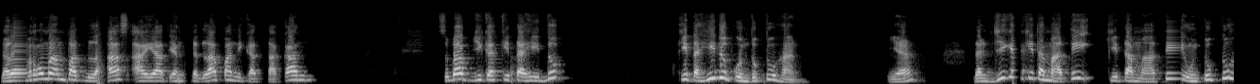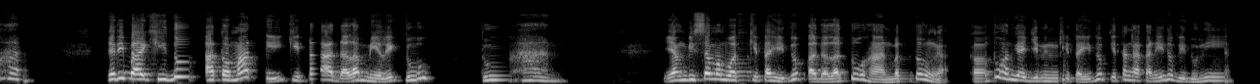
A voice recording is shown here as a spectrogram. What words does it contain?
Dalam Roma 14 ayat yang ke-8 dikatakan, sebab jika kita hidup, kita hidup untuk Tuhan. Ya. Dan jika kita mati, kita mati untuk Tuhan. Jadi baik hidup atau mati, kita adalah milik Tuhan. Yang bisa membuat kita hidup adalah Tuhan, betul nggak? Kalau Tuhan nggak izinin kita hidup, kita nggak akan hidup di dunia.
